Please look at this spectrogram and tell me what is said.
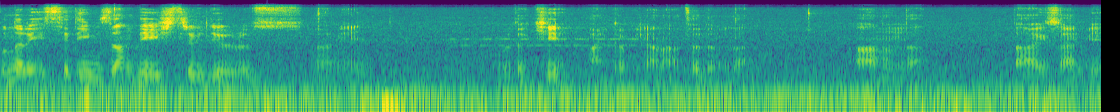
Bunları istediğimiz an değiştirebiliyoruz. Örneğin buradaki arka plana atadığımda anında daha güzel bir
